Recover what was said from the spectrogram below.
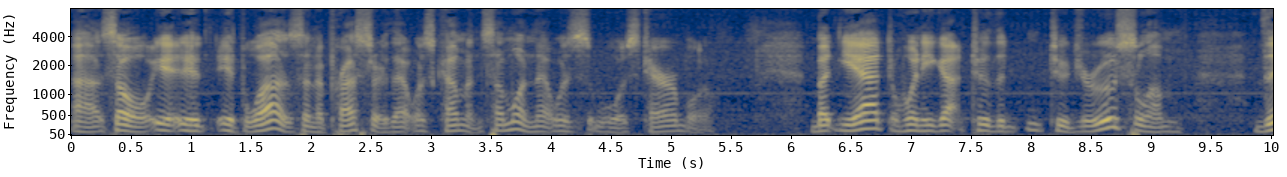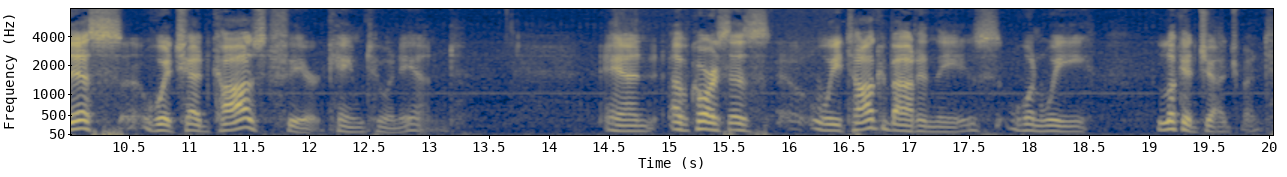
Uh, so it, it, it was an oppressor that was coming, someone that was was terrible. But yet, when he got to the to Jerusalem, this which had caused fear came to an end. And of course, as we talk about in these when we look at judgment.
